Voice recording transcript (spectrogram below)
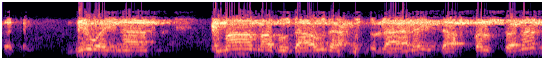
کوي دی وینا امام ابو داود رحمت الله علیه د خپل سنن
